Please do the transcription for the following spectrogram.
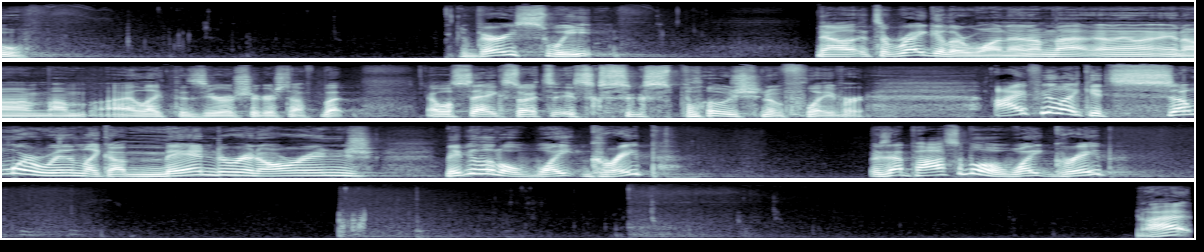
Ooh. Very sweet. Now it's a regular one, and I'm not, you know, I'm, I'm, i like the zero sugar stuff, but I will say, so it's, it's an explosion of flavor. I feel like it's somewhere within like a mandarin orange, maybe a little white grape. Is that possible? A white grape? I,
